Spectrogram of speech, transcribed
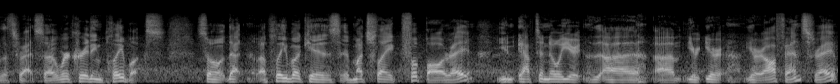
the threats, so we're creating playbooks. So that a playbook is much like football, right? You have to know your, uh, um, your, your, your offense, right?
